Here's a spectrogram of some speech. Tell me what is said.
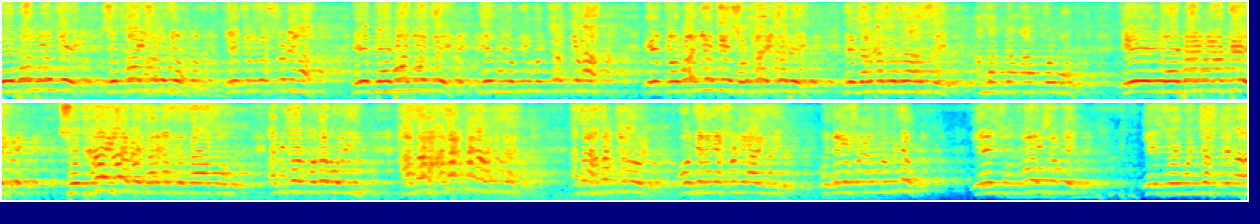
তোবার মধ্যে সৎকা হিসাবে দাও। এই দশশো টাকা। এই তোবার মধ্যে এই পঞ্চাশ টাকা এই তোবার মধ্যে সৎকা হিসাবে। যে যার যা আছে আল্লাহ মাফ করব। এই তোবার মধ্যে সৎকা হিসাবে যার কাছে যা আমি তোর কথা বলি, হাজার হাজার টাকা হয়ে যায়। হাজার হাজার টাকা হয় ও যেখানে একশো টাকা আইছে ও যেখানে একশো টাকা দাও এই সৎকা হিসাবে এই ছয় পঞ্চাশ টাকা,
